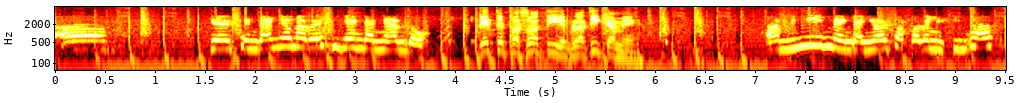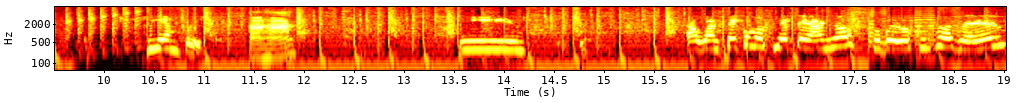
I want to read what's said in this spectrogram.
Ah, que se engaña una vez sigue engañando. ¿Qué te pasó a ti? Platícame. A mí me engañó el papá de mis hijas siempre. Ajá. Y aguanté como siete años, tuve dos hijas de él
